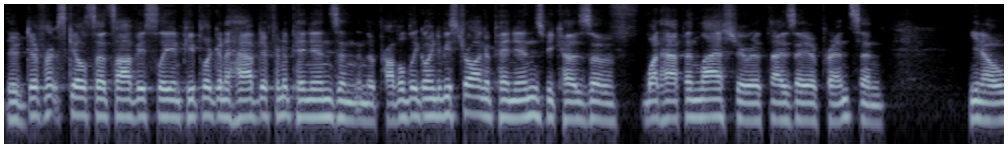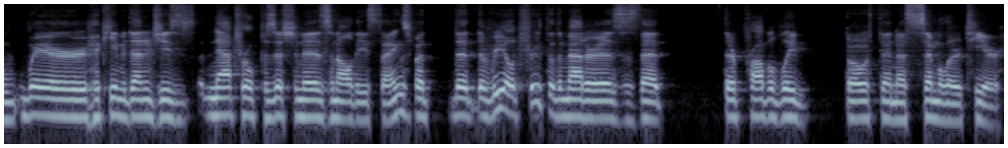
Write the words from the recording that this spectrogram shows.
They're different skill sets, obviously, and people are going to have different opinions, and, and, they're probably going to be strong opinions because of what happened last year with Isaiah Prince and you know where Hakeem Adeniji's natural position is and all these things. But the the real truth of the matter is is that they're probably both in a similar tier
